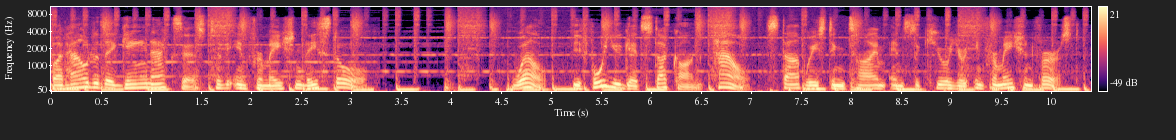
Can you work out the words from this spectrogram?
But how do they gain access to the information they stole? Well, before you get stuck on how, stop wasting time and secure your information first.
